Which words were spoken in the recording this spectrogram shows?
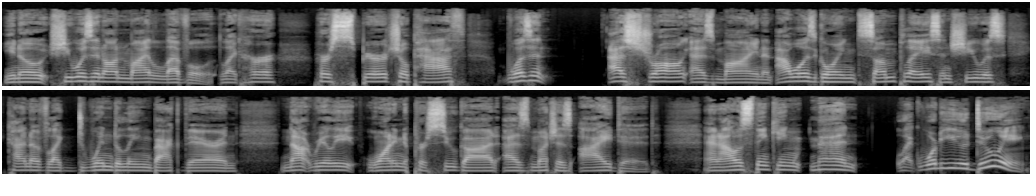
you know, she wasn't on my level. Like her her spiritual path wasn't as strong as mine and I was going someplace and she was kind of like dwindling back there and not really wanting to pursue God as much as I did. And I was thinking, man, like what are you doing?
